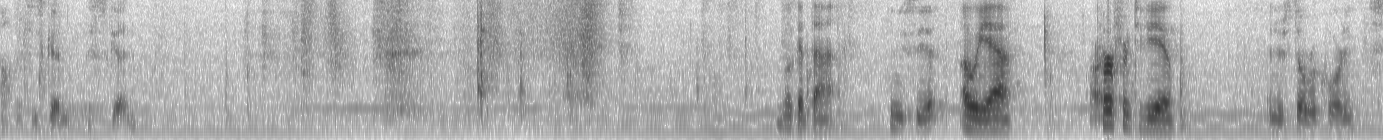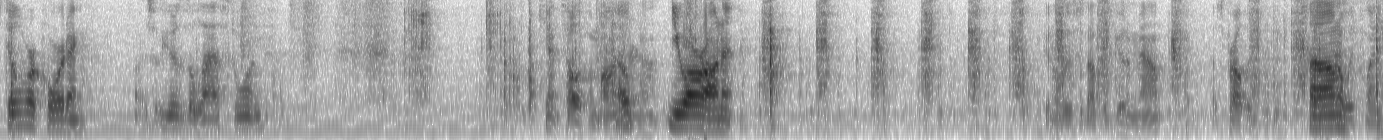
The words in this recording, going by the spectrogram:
Oh, this is good. This is good. Look at that. Can you see it? Oh yeah. Alright. Perfect view. And you're still recording? Still recording. Alright, so here's the last one. Can't tell if I'm on it oh, or Oh, not. you are on it. Gonna loosen up a good amount. That's probably that's Um, probably plenty.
